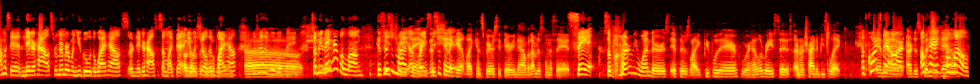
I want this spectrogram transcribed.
I'm gonna say it, nigger house. Remember when you Google the White House or nigger house or something like that, Oh, and it would show the White thing? House. It was another Google thing. Oh, So I mean, they have a long Because this is my of thing. racist This is gonna get like conspiracy theory now, but I'm just gonna say it. say it. So part of me wonders if there's like people there who are hella racist and are trying to be slick. Of course and there are. are just putting Okay, it down. hello.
